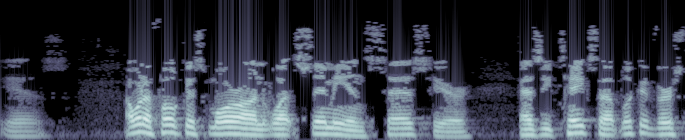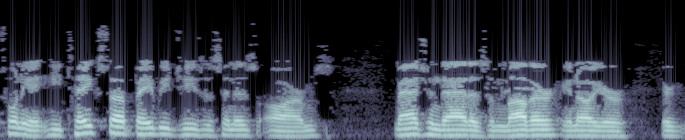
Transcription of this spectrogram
is. I want to focus more on what Simeon says here as he takes up, look at verse 28. He takes up baby Jesus in his arms Imagine that as a mother. You know, you're, you're,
